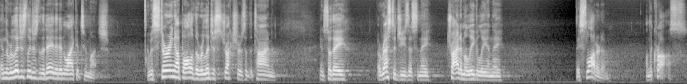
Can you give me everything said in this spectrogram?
And the religious leaders of the day, they didn't like it too much. It was stirring up all of the religious structures at the time. And, and so they arrested Jesus and they tried him illegally and they, they slaughtered him on the cross.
